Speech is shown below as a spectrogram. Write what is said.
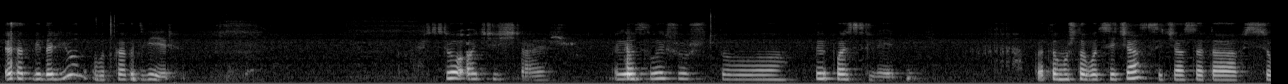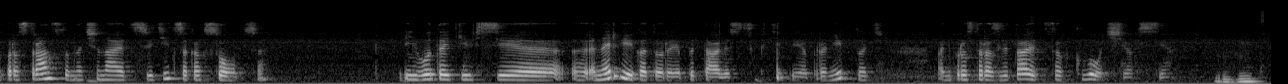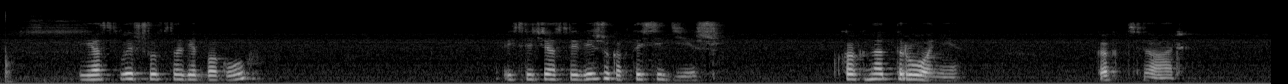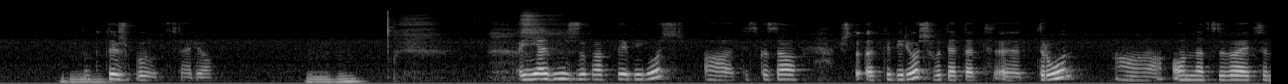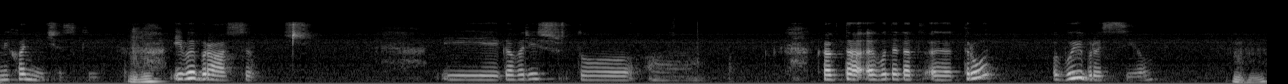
этот медальон, вот как дверь, все очищаешь. Я слышу, что ты последний. Потому что вот сейчас, сейчас это все пространство начинает светиться, как солнце. И вот эти все э, энергии, которые пытались к тебе проникнуть, они просто разлетаются в клочья все. И Я слышу совет богов. И сейчас я вижу, как ты сидишь, как на троне, как царь. Ну, Мгм. ты ж был царем. И Я вижу, как ты берешь, ты сказал, что э, ты берешь вот этот э, трон, а, он называется механический, Мгм. и выбрасываешь. И говоришь, что а, как-то э, вот этот трон выбросил, Мгм.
